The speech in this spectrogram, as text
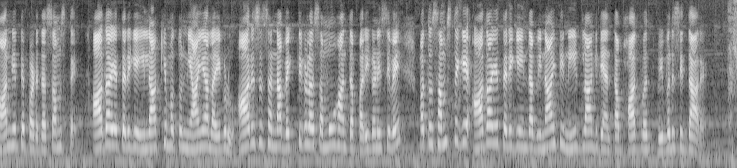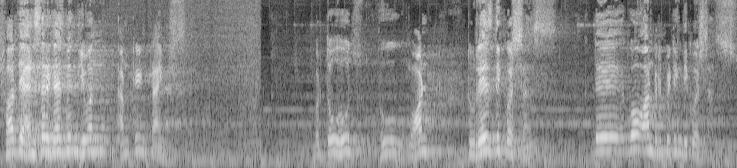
ಮಾನ್ಯತೆ ಪಡೆದ ಸಂಸ್ಥೆ. ಆದಾಯ ತೆರಿಗೆ ಇಲಾಖೆ ಮತ್ತು ನ್ಯಾಯಾಲಯಗಳು ಆರ್ಎಸ್ಎಸ್ ಅನ್ನ ವ್ಯಕ್ತಿಗಳ ಸಮೂಹ ಅಂತ ಪರಿಗಣಿಸಿವೆ ಮತ್ತು ಸಂಸ್ಥೆಗೆ ಆದಾಯ ತೆರಿಗೆಯಿಂದ ವಿನಾಯಿತಿ ನೀಡಲಾಗಿದೆ ಅಂತ ಭಾಗವತ್ ವಿವರಿಸಿದ್ದಾರೆ. But those who want to raise the questions, they go on repeating the questions.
